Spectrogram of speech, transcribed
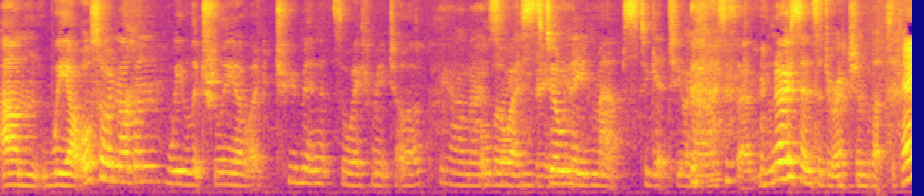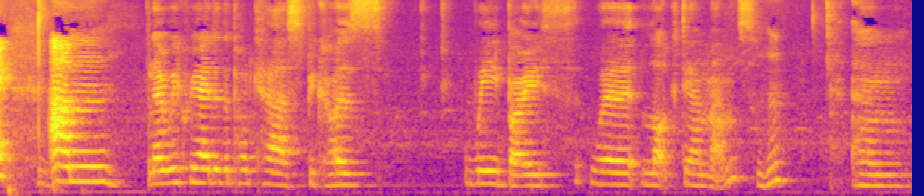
Um, we are also in Melbourne. We literally are like two minutes away from each other. Yeah, I know. it's Although so I still need maps to get to your house because I have no sense of direction, but that's okay. Um, No, we created the podcast because we both were lockdown mums, mhm. um,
